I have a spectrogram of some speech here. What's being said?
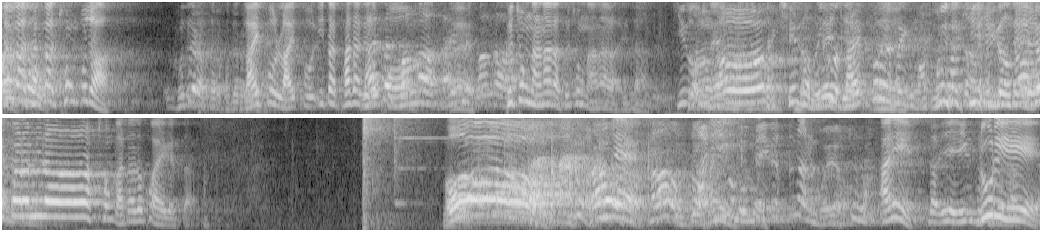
잠깐 잠깐 총 보자. 그대로 따라 그대로. 라이플 라이플 일단 바닥에 라이플 놓고. 방아, 라이플 네. 방아. 그총 나눠라 그총 나눠라 일단. 기회가 없네. 다음 기회가 없네. 이거 날풀에서 이거 맞춰. 우리는 기회 자 있는데 격발합니다. 총 갖다 놓고 와야겠다. 오! 근데. 아니 이거 뭔데 이거 쓰나는 뭐예요? 아니 룰이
